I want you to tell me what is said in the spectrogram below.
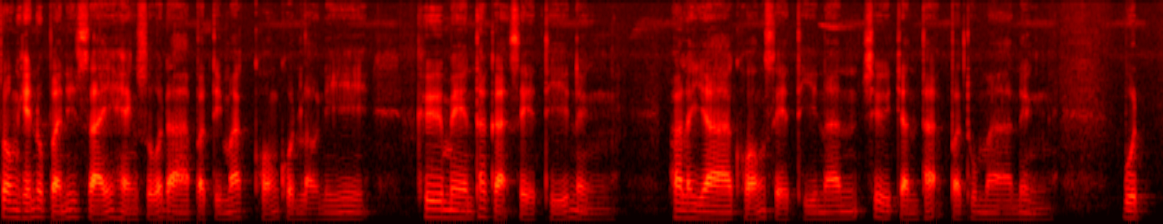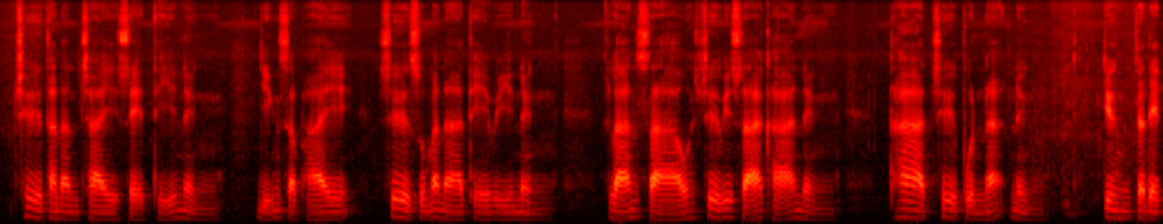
ทรงเห็นอุปนิสัยแห่งโสดาปฏิมักของคนเหล่านี้ คือเมนทกะเศรษฐีหนึ่งภรรยาของเศรษฐีนั้นชื่อจันทะปทุมาหนึ่งบุตรชื่อธนัญชัยเศรษฐีหนึ่งหญิงสะพ้ายชื่อสุมนาเทวีหนึ่ง หลานสาวชื่อวิสาขาหนึ่งทาตชื่อปุณณะหนึ่งจึงเสด็จ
